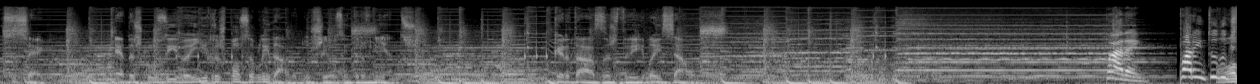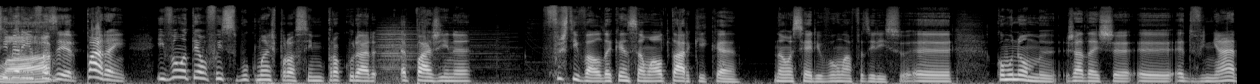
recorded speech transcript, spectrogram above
que se segue é da exclusiva irresponsabilidade dos seus intervenientes. Cartazes de eleição. Parem! Parem tudo o que Olá. estiverem a fazer! Parem! E vão até ao Facebook mais próximo procurar a página Festival da Canção Autárquica. Não, a sério, vão lá fazer isso. Uh, como o nome já deixa uh, adivinhar,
